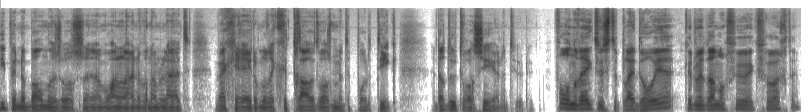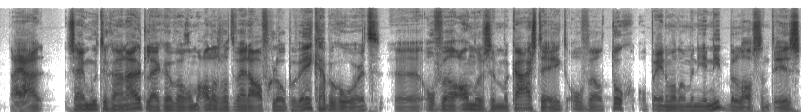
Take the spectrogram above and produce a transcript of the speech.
piepende banden, zoals een one-liner van hem luidt, weggereden omdat ik getrouwd was met de politiek. En dat doet wel zeer natuurlijk. Volgende week dus de pleidooien. Kunnen we dan nog vuurwerk verwachten? Nou ja, zij moeten gaan uitleggen waarom alles wat wij de afgelopen week hebben gehoord, uh, ofwel anders in elkaar steekt, ofwel toch op een of andere manier niet belastend is,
